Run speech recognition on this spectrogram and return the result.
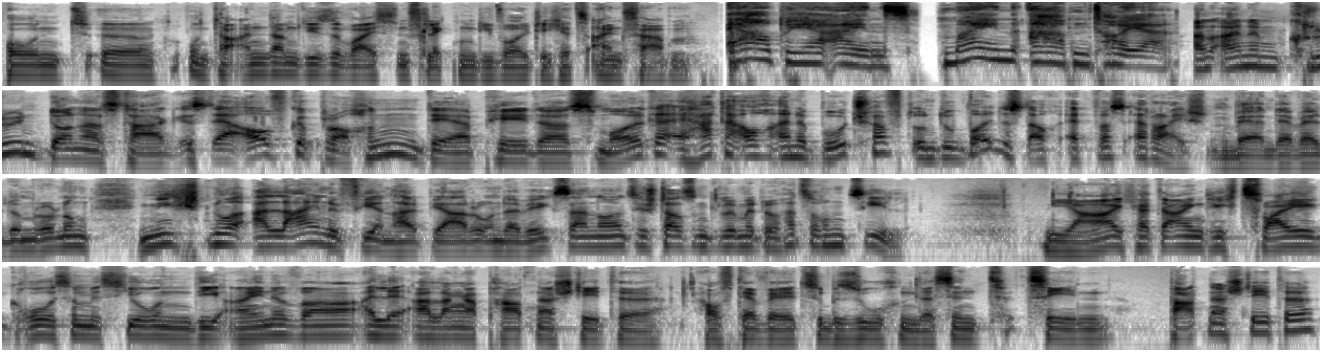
Und äh, unter anderem diese weißen Flecken, die wollte ich jetzt einfärben. RBR1, mein Abenteuer. An einem Gründonnerstag ist er aufgebrochen, der Peter Smolker. Er hatte auch eine Botschaft und du wolltest auch etwas erreichen während der Weltumrundung. Nicht nur alleine viereinhalb Jahre unterwegs sein, 90.000 Kilometer, du hattest auch ein Ziel. Ja, ich hatte eigentlich zwei große Missionen. Die eine war, alle Erlanger Partnerstädte auf der Welt zu besuchen. Das sind zehn Partnerstädte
